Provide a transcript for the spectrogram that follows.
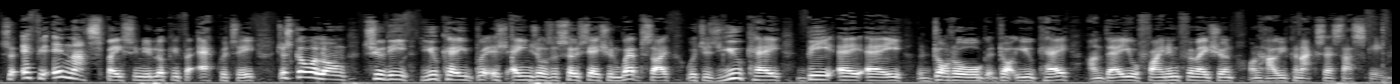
So if you're in that space and you're looking for equity, just go along to the UK British Angels Association website, which is ukbaa.org.uk, and there you'll find information on how you can access that scheme.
